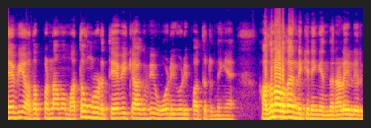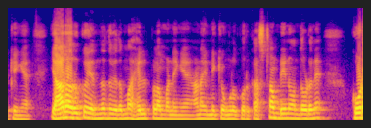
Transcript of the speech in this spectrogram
தேவையோ அதை பண்ணாமல் மற்றவங்களோட தேவைக்காகவே ஓடி ஓடி பார்த்துட்டு இருந்தீங்க. அதனால தான் இன்றைக்கி நீங்கள் இந்த நிலையில் இருக்கீங்க. யாராருக்கும் எந்தெந்த விதமாக ஹெல்ப்லாம் பண்ணீங்க. ஆனால் இன்றைக்கி உங்களுக்கு ஒரு கஷ்டம் அப்படின்னு வந்த உடனே கூட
